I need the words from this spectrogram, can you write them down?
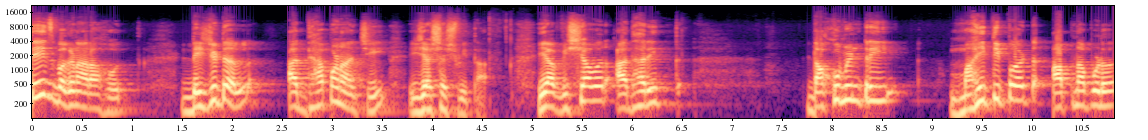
तेच बघणार आहोत. डिजिटल अध्यापनाची यशस्विता. या विषयावर आधारित डॉक्युमेंटरी माहितीपट आपणापुढं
